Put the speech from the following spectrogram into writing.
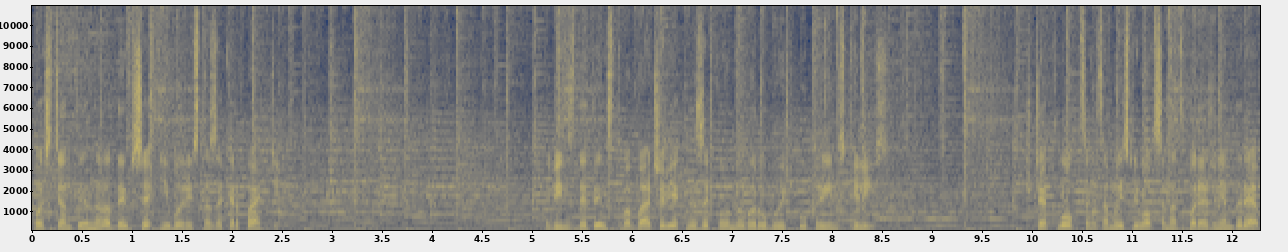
Костянтин народився і виріс на Закарпатті. Він з дитинства бачив, як незаконно вирубують український ліс. Ще хлопцем замислювався над збереженням дерев,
